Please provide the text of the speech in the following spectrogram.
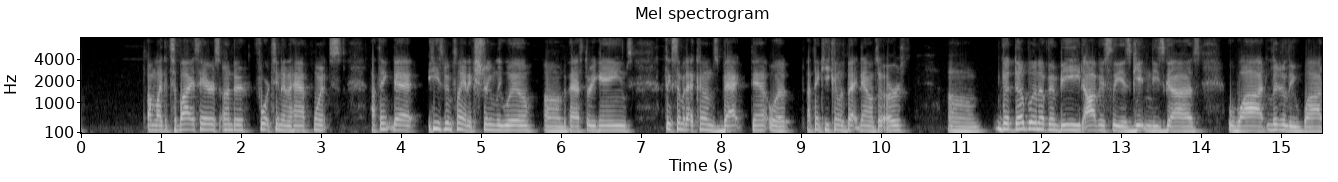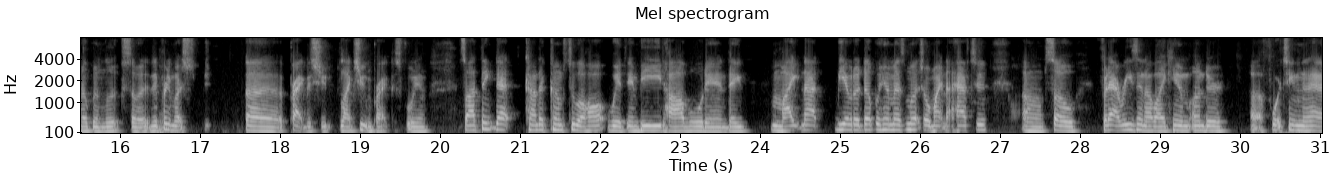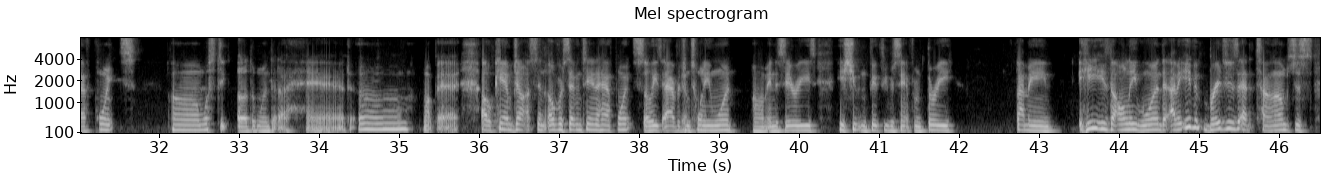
I'm like a Tobias Harris under 14 and a half points. I think that he's been playing extremely well um, the past three games. I think some of that comes back down, or I think he comes back down to earth. Um, the doubling of Embiid obviously is getting these guys wide, literally wide open looks. So they're pretty much uh, practice shoot, like shooting practice for him. So I think that kind of comes to a halt with Embiid hobbled, and they might not be able to double him as much or might not have to. Um, so for that reason, I like him under uh, 14 and a half points. Um, what's the other one that I had? Um, my bad. Oh, Cam Johnson over 17 and a half points. So he's averaging yep. 21 um, in the series. He's shooting 50% from three. I mean, he is the only one that, I mean, even Bridges at times just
